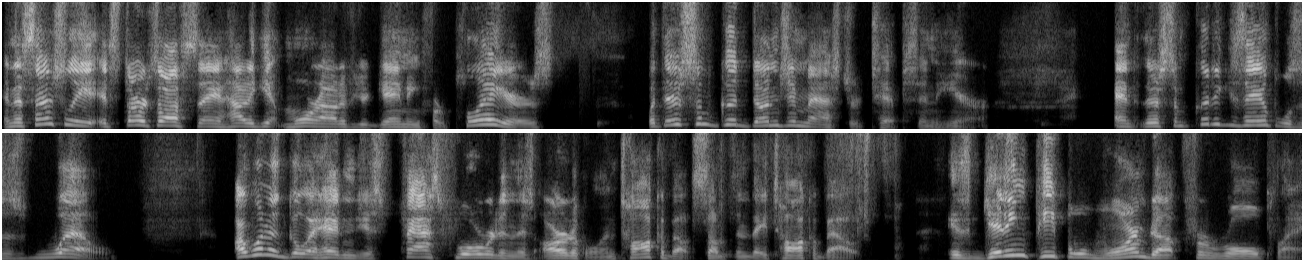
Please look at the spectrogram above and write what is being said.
And essentially, it starts off saying how to get more out of your gaming for players, but there's some good dungeon master tips in here. And there's some good examples as well. I want to go ahead and just fast forward in this article and talk about something they talk about is getting people warmed up for role playing,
